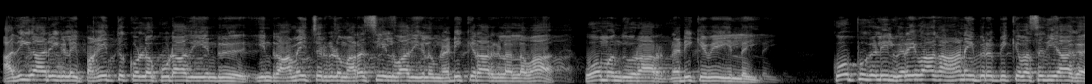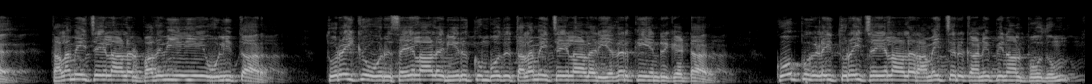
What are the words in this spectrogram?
அதிகாரிகளை பகைத்துக் கொள்ளக்கூடாது என்று இன்று அமைச்சர்களும் அரசியல்வாதிகளும் நடிக்கிறார்கள் அல்லவா? ஓமந்தூரார் நடிக்கவே இல்லை. கோப்புகளில் விரைவாக ஆணை பிறப்பிக்க வசதியாக தலைமைச் செயலாளர் பதவியையே ஒழித்தார். துறைக்கு ஒரு செயலாளர் இருக்கும்போது தலைமைச் செயலாளர் எதற்கு என்று கேட்டார். கோப்புகளை துறை செயலாளர் அமைச்சருக்கு அனுப்பினால் போதும்.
